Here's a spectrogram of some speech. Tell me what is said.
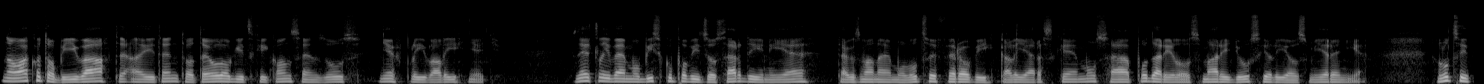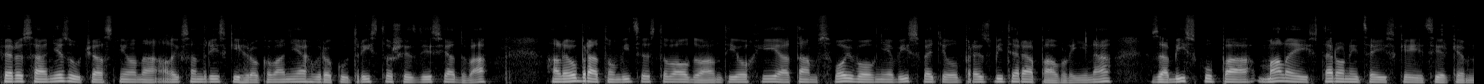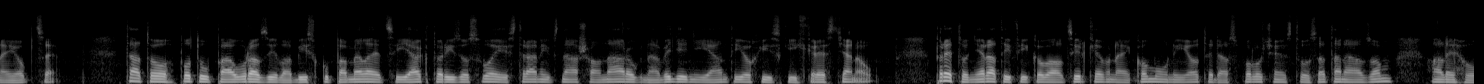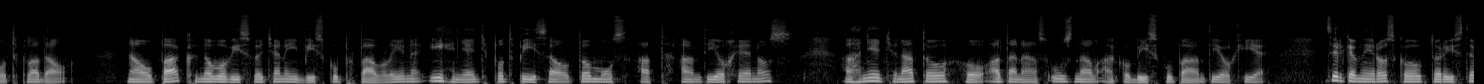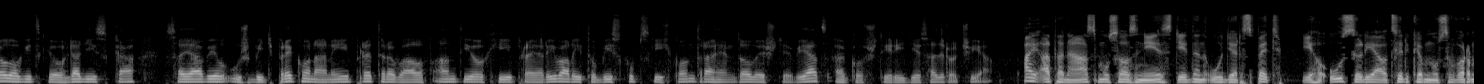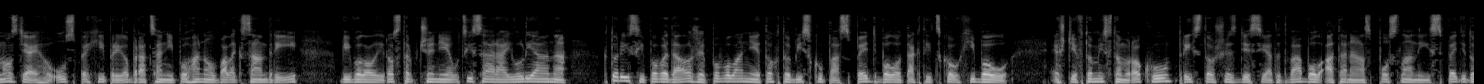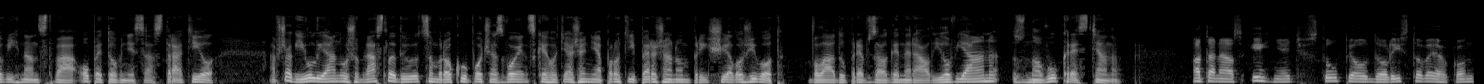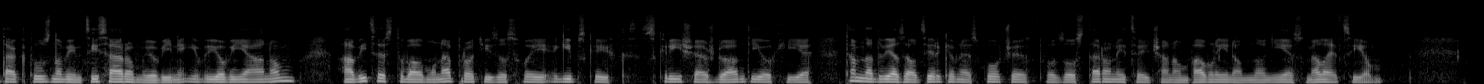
No ako to býva, aj tento teologický konsenzus nevplývali hneď. Znetlivému biskupovi zo Sardínie, tzv. Luciferovi Galiarskému, sa podarilo smariť úsilie o smierenie. Lucifer sa nezúčastnil na aleksandrijských rokovaniach v roku 362, ale obratom vycestoval do Antiochy a tam svojvoľne vysvetil prezbitera Pavlína za biskupa malej staronicejskej cirkevnej obce. Táto potúpa urazila biskupa Melécia, ktorý zo svojej strany vznášal nárok na vedenie antiochijských kresťanov. Preto neratifikoval cirkevné komúnio, teda spoločenstvo s satanázom, ale ho odkladal. Naopak, novovysvetený biskup Pavlín i hneď podpísal Tomus ad Antiochenos a hneď na to ho Atanás uznal ako biskupa Antiochie. Cirkevný rozkol, ktorý z teologického hľadiska sa javil už byť prekonaný, pretrval v Antiochii pre rivalitu biskupských kontrahentov ešte viac ako 4 desaťročia. Aj Atanás musel zniesť jeden úder späť. Jeho úsilia o cirkevnú svornosť a jeho úspechy pri obracaní pohanov v Alexandrii vyvolali roztrpčenie u cisára Juliána, ktorý si povedal, že povolanie tohto biskupa späť bolo taktickou chybou. Ešte v tom istom roku, 362, bol Atanás poslaný späť do vyhnanstva a opätovne sa stratil. Avšak Julián už v nasledujúcom roku počas vojenského ťaženia proti Peržanom prišiel o život. Vládu prevzal generál Jovián, znovu kresťan. Atanás i hneď vstúpil do listového kontaktu s novým cisárom Joviánom a vycestoval mu naproti zo svojej egyptskej skríše až do Antiochie. Tam nadviazal cirkevné spoločenstvo so staronicejčanom Pavlínom, no nie s Meléciom.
